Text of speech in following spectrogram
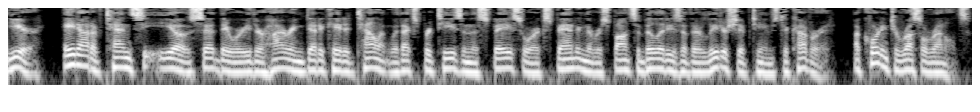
year, 8 out of 10 CEOs said they were either hiring dedicated talent with expertise in the space or expanding the responsibilities of their leadership teams to cover it, according to Russell Reynolds.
